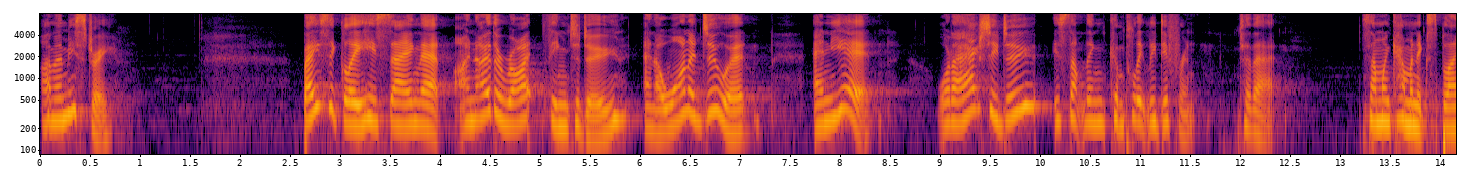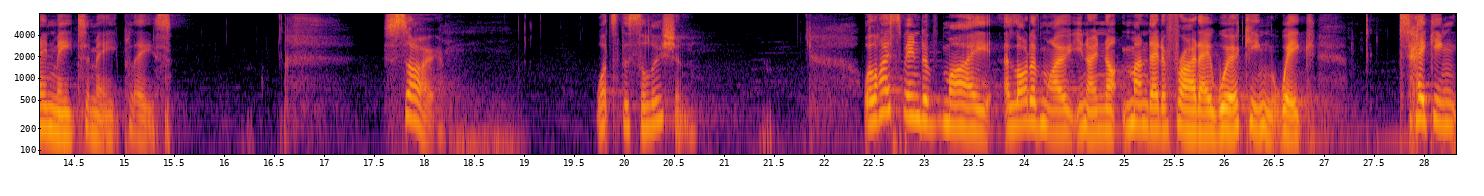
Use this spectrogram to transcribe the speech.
I'm a mystery. Basically, he's saying that I know the right thing to do and I want to do it, and yet what I actually do is something completely different to that. Someone come and explain me to me, please. So, what's the solution? Well, I spend my, a lot of my, you know, Monday to Friday working week taking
